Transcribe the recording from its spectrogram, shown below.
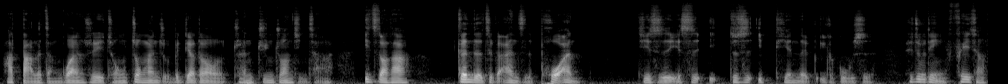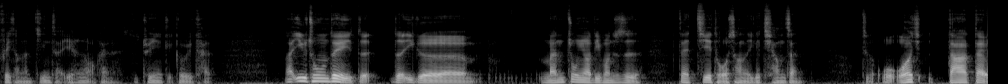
他打了长官，所以从重案组被调到穿军装警察，一直到他跟着这个案子破案，其实也是一这是一天的一个故事。所以这部电影非常非常的精彩，也很好看，推荐给各位看。那义乌冲锋队的的一个。蛮重要的地方就是在街头上的一个枪战，这个我我大家带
